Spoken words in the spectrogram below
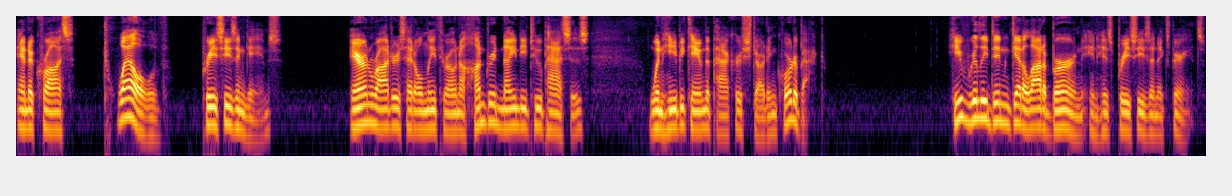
and across 12 preseason games, Aaron Rodgers had only thrown 192 passes when he became the Packers starting quarterback he really didn't get a lot of burn in his preseason experience.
